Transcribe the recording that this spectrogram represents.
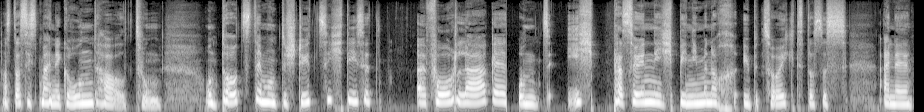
Also das ist meine Grundhaltung. Und trotzdem unterstütze ich diese Vorlage und ich persönlich bin immer noch überzeugt, dass es eine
